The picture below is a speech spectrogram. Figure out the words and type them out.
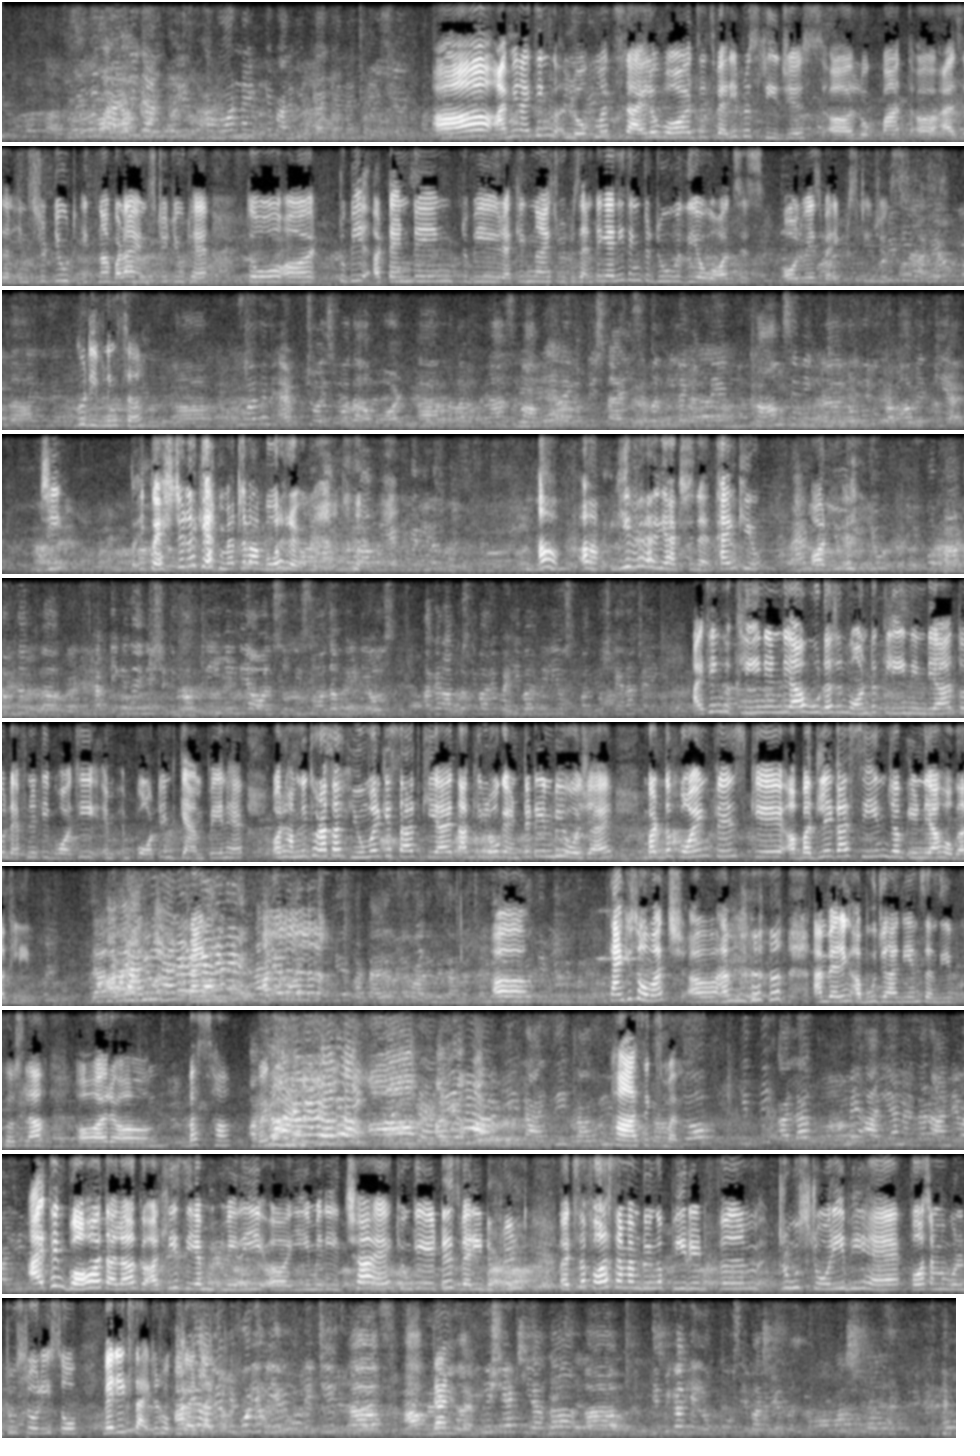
I mean I think Lokmat style awards it's very prestigious Lokmat as an institute इतना बड़ा इंस्टीट्यूट है तो to be attending to be recognize to be presenting anything to do with the is always very prestigious good evening sir you choice for the. Uh, मतलब ना सिर्फ़ आपने like अपनी style से बल्कि लाइक अपने काम से भी uh, लोगों को प्रभावित किया है। जी। तो एक क्वेश्चन है क्या? मतलब आप बोल रहे हो? तो आप रिएक्ट करिए ना आ, आ, ये मेरा रिएक्शन है। थैंक यू और you you have taken the initiative of Clean India also. We saw the videos. अगर आप उसके बारे में पहली बार मिली उसके बाद कुछ कहना चाहेंगे I think clean India who doesn't want clean India तो डेफिनेटली बहुत ही इंपॉर्टेंट कैंपेन है और हमने थोड़ा सा ह्यूमर के साथ किया है ताकि लोग एंटरटेन भी हो जाए बट द पॉइंट इज़ के बदलेगा सीन जब इंडिया होगा clean thank you thank you so much I am wearing Abu Jani and Sandeep Khosla और uh, बस हाँ हाँ सिक्स मंथ्स कितनी अलग हमें आलिया नज़र आने वाली आई थिंक बहुत अलग एटलीस्ट ये मेरी ये मेरी इच्छा है क्योंकि it is very different it's the first time I am doing a period film true story भी है. First time I true story so very excited hope you guys like it before you leave एक चीज़ आपने appreciate किया था दीपिका के look को उसके बारे में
